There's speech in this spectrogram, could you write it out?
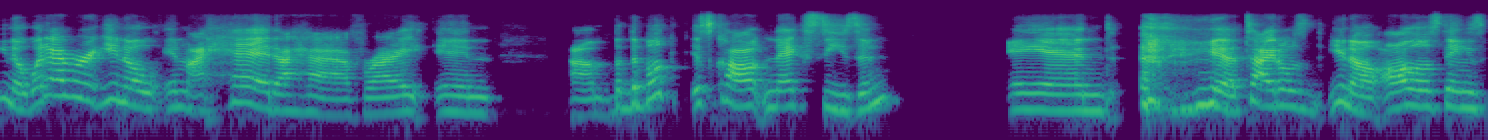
you know whatever you know in my head I have right, and um, but the book is called Next Season, and yeah, titles, you know, all those things.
